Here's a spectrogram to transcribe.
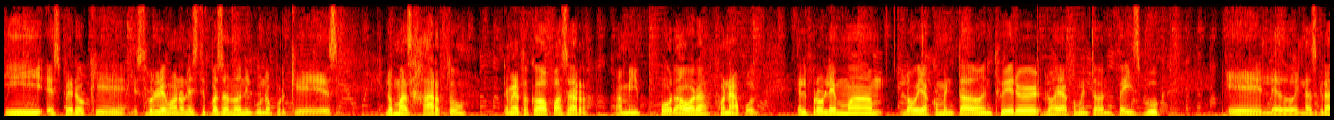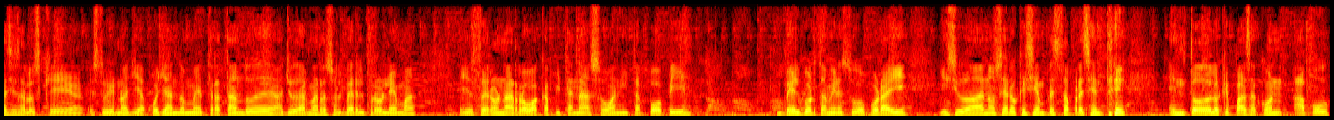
Y espero que este problema no le esté pasando a ninguno porque es lo más harto que me ha tocado pasar a mí por ahora con Apple. El problema lo había comentado en Twitter, lo había comentado en Facebook. Eh, le doy las gracias a los que estuvieron allí apoyándome, tratando de ayudarme a resolver el problema. Ellos fueron arroba capitanazo, Anita Poppy, Belbor también estuvo por ahí y Ciudadano Cero que siempre está presente en todo lo que pasa con Apple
